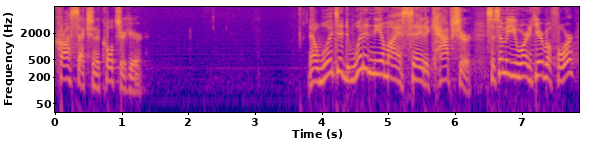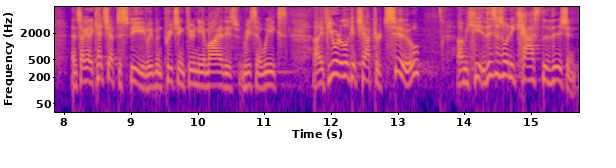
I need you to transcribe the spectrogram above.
cross section of culture here. Now, what did, what did Nehemiah say to capture? So, some of you weren't here before, and so I got to catch you up to speed. We've been preaching through Nehemiah these recent weeks. Uh, if you were to look at chapter 2, um, he, this is when he cast the vision.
